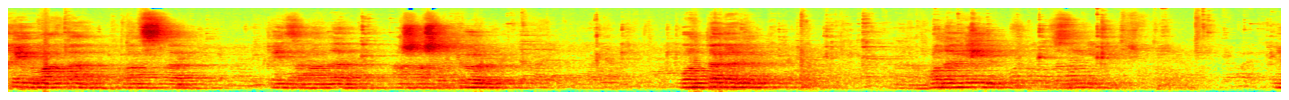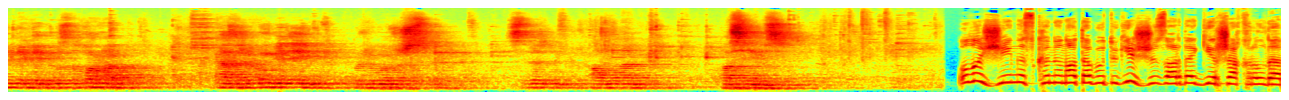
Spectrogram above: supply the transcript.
қиын уақытта қиын заманда оттан өтіп одан кейін біздің мемлекетімізді қорғап қазіргі күнге дейін үлгі болып жүрсіздер сіздердің алдынан бас иеміз. Ұлы жеңіс күнін атап өтуге жүз ардагер шақырылды.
